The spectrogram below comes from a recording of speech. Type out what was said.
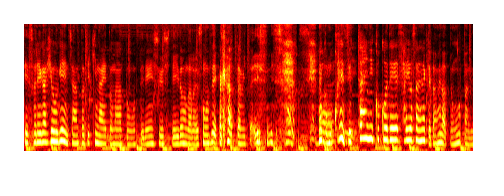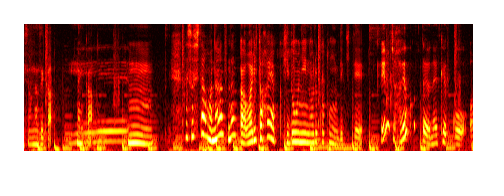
でそれが表現ちゃんとできないとなと思って練習して挑んだのでその成果があったみたいですね。なんかもうこれ絶対にここで採用されなきゃダメだって思ったんですよなぜか。なんかへー。うんでそしたらもうなんなんか割と早く軌道に乗ることもできて。エミち早かったよね結構あ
